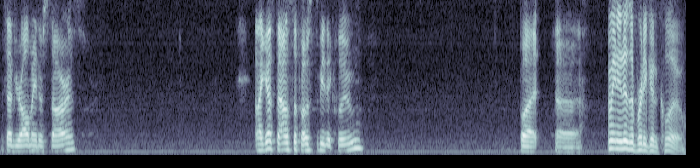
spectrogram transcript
Instead of "You're all made of stars." And I guess that was supposed to be the clue. But uh I mean, it is a pretty good clue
